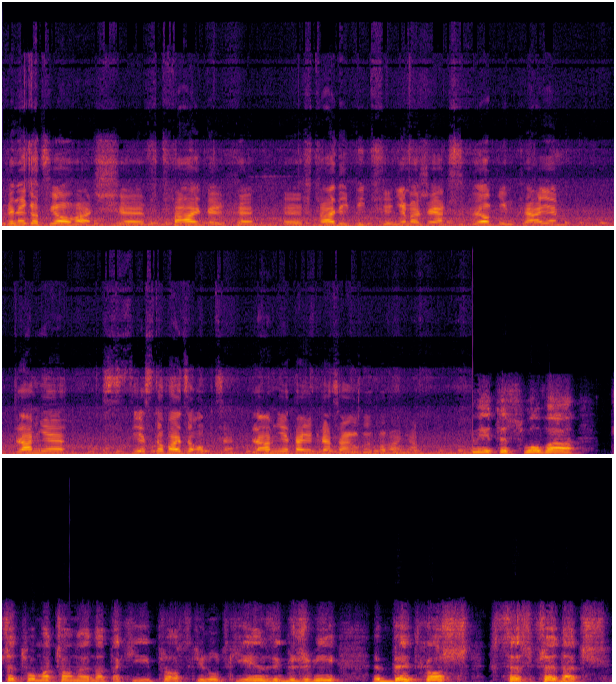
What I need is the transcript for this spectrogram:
wynegocjować e, w, twardych, e, w twardej bitwie, niemalże jak z wrogim krajem, dla mnie jest to bardzo obce. Dla mnie, tak jak dla całego grupowania. mnie te słowa przetłumaczone na taki prostki ludzki język brzmi Bydgoszcz chce sprzedać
